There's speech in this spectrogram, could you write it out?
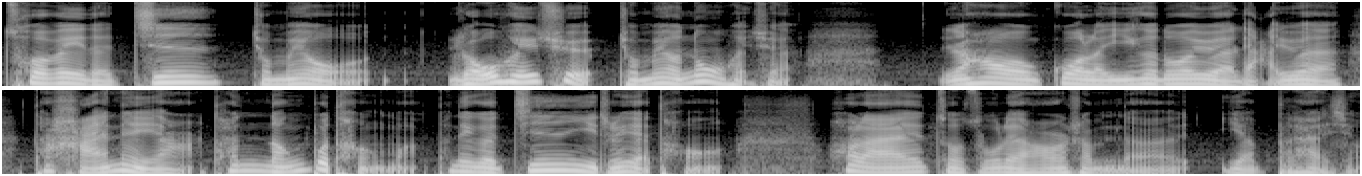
错位的筋就没有揉回去，就没有弄回去。然后过了一个多月、俩月，他还那样，他能不疼吗？他那个筋一直也疼。后来做足疗什么的也不太行，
